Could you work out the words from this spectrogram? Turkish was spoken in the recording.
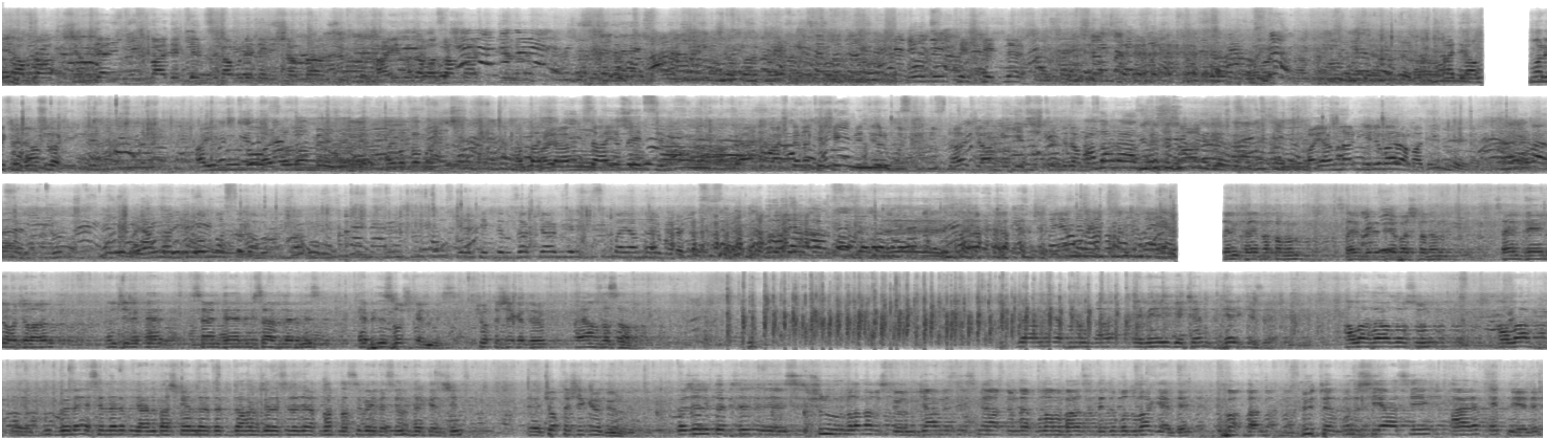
İyi abla şimdiden ibadetlerimizi kabul eder inşallah. Hayırlı Ramazanlar diliyorum. Bol bol teşvikler. Hadi Allah. Aleyküm komşular. Hayırlı uğurlu olsun. Kaymakam Bey, yenge. Kaymakamımız. Allah camimizi hayırlı etsin. Yani başkana teşekkür ediyorum huzurunuzda. Camiyi yetiştirdi ama. Allah razı olsun. Teşekkür ediyorum. Bayanlar yeri var ama değil mi? Bayanlar yeri olmazsa da erkekler uzak camilere gitsin, bayanlar burada kalsın. Onu da yaparız. Sayın Kaymakamım, Sayın Belediye Başkanım, Sayın değerli hocalarım, öncelikle sayın değerli misafirlerimiz, hepiniz hoş geldiniz. Çok teşekkür ediyorum. Ayağınıza sağlık. Cami yapımında emeği geçen herkese Allah razı olsun. Allah e, bu böyle eserleri yani başka yerlerde daha güzel eserler yapmak nasip eylesin herkes için. E, çok teşekkür ediyorum. Özellikle bize e, siz şunu vurgulamak istiyorum. Camimizin ismi hakkında kulağıma bazı dedikodular geldi ufaktan. Lütfen bunu siyasi alet etmeyelim.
